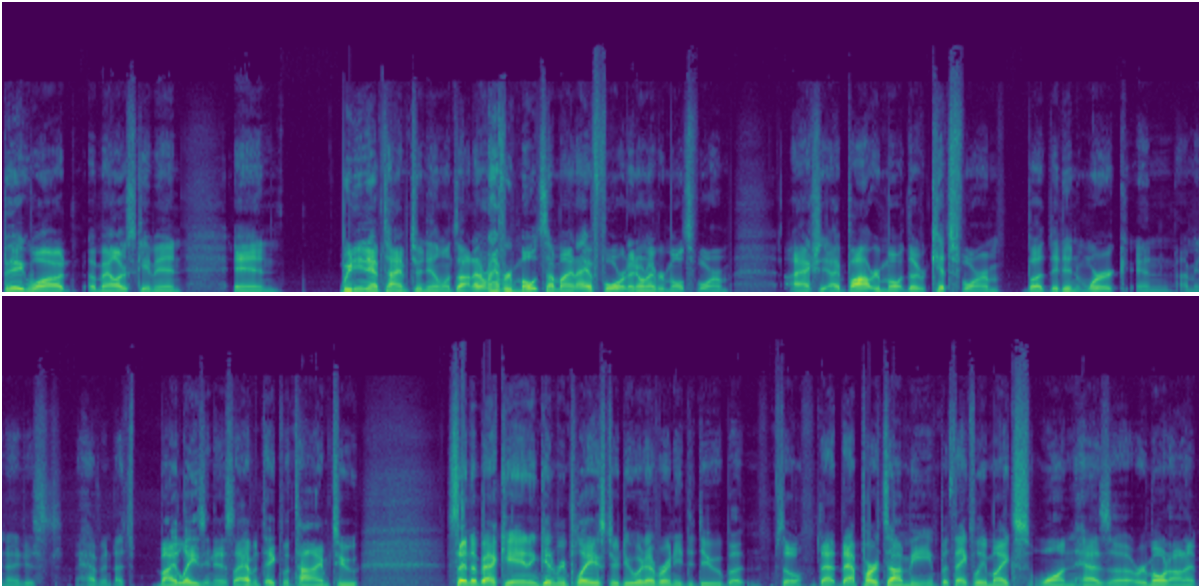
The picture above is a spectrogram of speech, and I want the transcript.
big wad of mallards came in, and we didn't have time to turn the other ones on. I don't have remotes on mine. I have four, and I don't have remotes for them. I actually I bought remote the kits for them, but they didn't work. And I mean, I just haven't. That's my laziness. I haven't taken the time to send them back in and get them replaced or do whatever I need to do. But so that that part's on me. But thankfully, Mike's one has a remote on it,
